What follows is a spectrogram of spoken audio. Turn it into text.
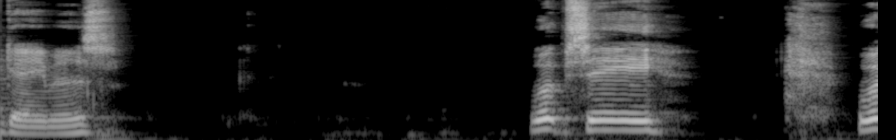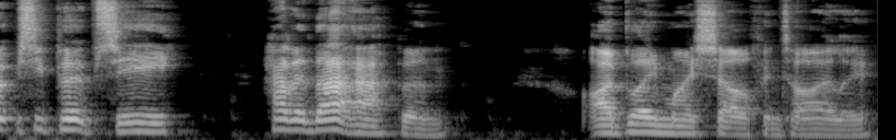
gamers. Whoopsie. Whoopsie poopsie. How did that happen? I blame myself entirely.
